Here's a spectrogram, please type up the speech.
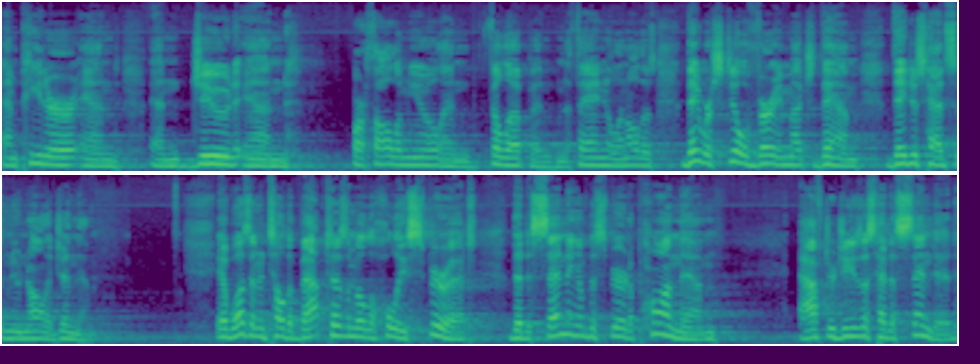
and Peter and, and Jude and Bartholomew and Philip and Nathaniel and all those, they were still very much them. They just had some new knowledge in them. It wasn't until the baptism of the Holy Spirit, the descending of the Spirit upon them, after Jesus had ascended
